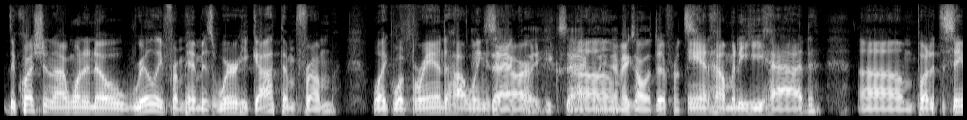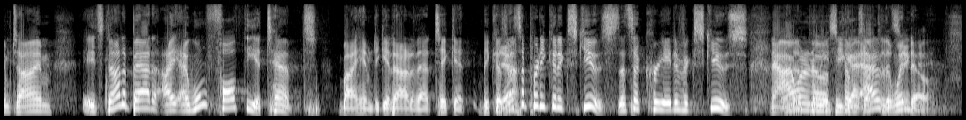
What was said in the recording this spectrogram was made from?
the question I want to know really from him is where he got them from, like what brand of hot wings exactly, they are. exactly. Um, that makes all the difference. and how many he had. Um, but at the same time, it's not a bad. I, I won't fault the attempt by him to get out of that ticket because Yeah. that's a pretty good excuse. That's a creative excuse. Now, I wanna know if he got out of the the window. ticket.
